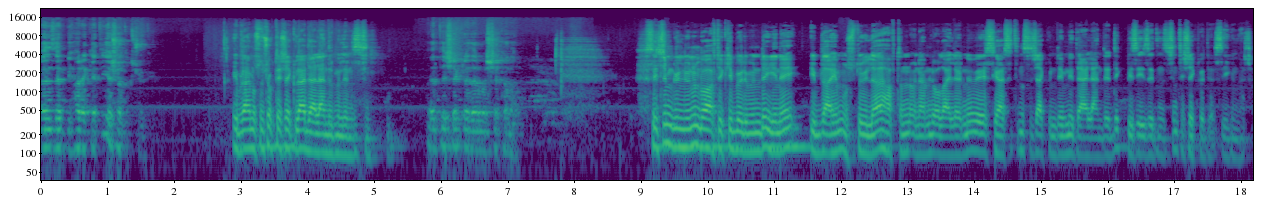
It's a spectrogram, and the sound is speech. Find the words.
benzer bir hareketi yaşadık çünkü. İbrahim Uslu çok teşekkürler değerlendirmeleriniz için. Evet, teşekkür ederim. Hoşçakalın. Seçim günlüğünün bu haftaki bölümünde yine İbrahim Uslu'yla haftanın önemli olaylarını ve siyasetin sıcak gündemini değerlendirdik. Bizi izlediğiniz için teşekkür ederiz. İyi günler.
